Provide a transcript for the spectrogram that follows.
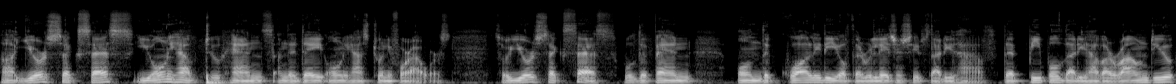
Uh, your success, you only have two hands and the day only has 24 hours. So your success will depend on the quality of the relationships that you have, the people that you have around you,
